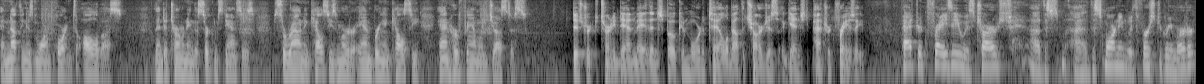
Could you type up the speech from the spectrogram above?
and nothing is more important to all of us than determining the circumstances surrounding Kelsey's murder and bringing Kelsey and her family justice. District Attorney Dan May then spoke in more detail about the charges against Patrick Frazee. Patrick Frazee was charged uh, this, uh, this morning with first degree murder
